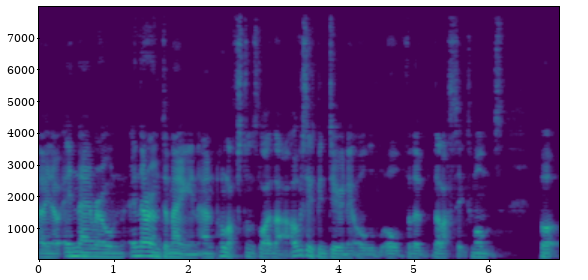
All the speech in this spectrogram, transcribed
uh, you know, in their own in their own domain, and pull off stunts like that. Obviously, he's been doing it all all for the, the last six months. But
